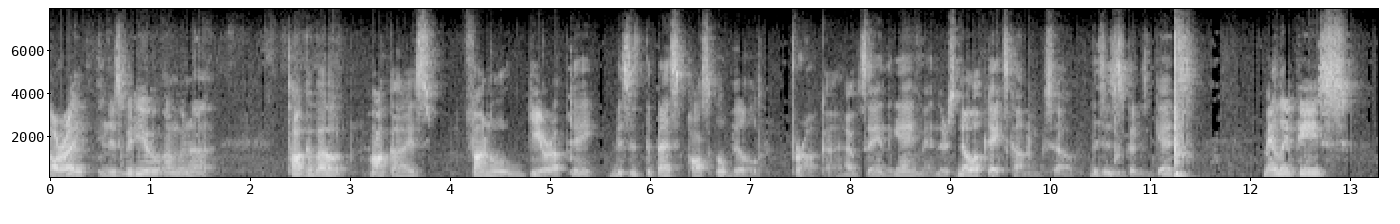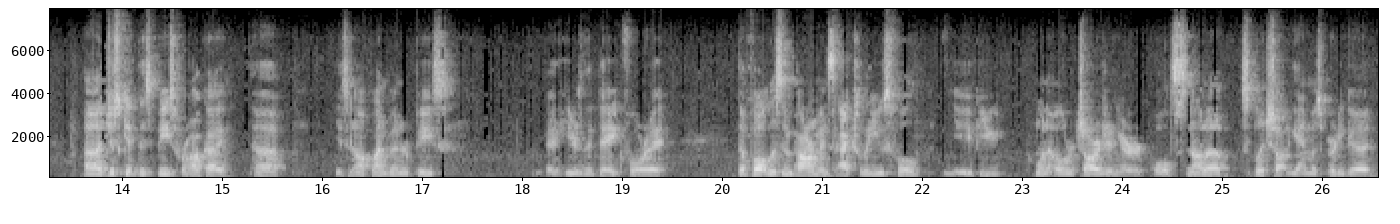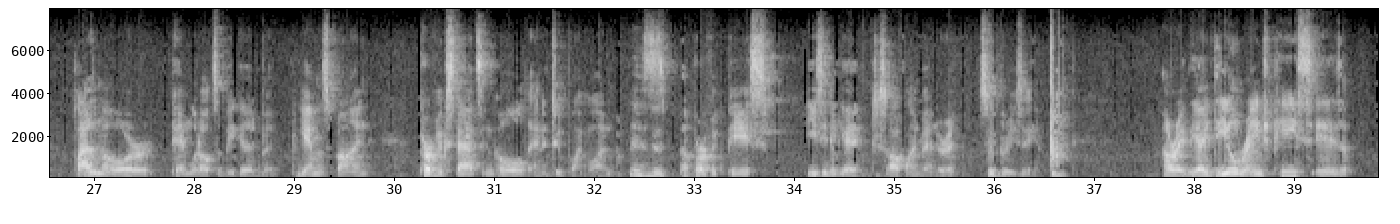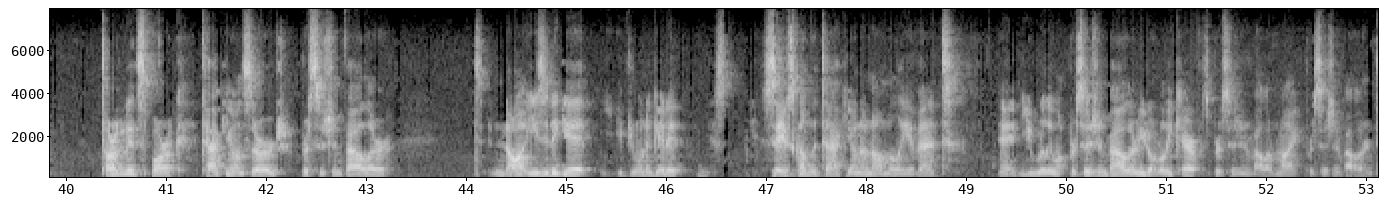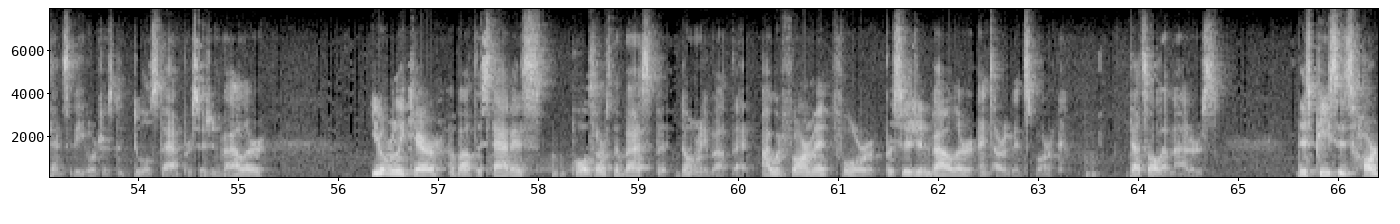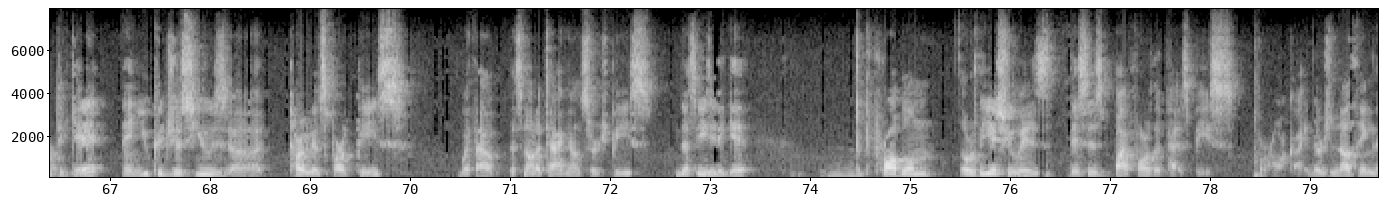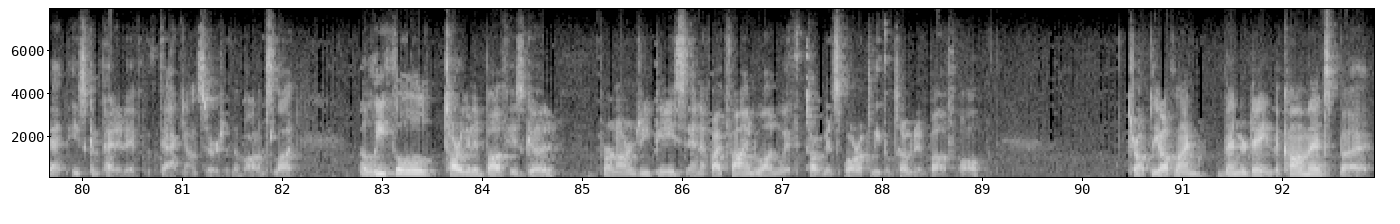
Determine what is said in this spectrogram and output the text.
Alright, in this video I'm to talk about Hawkeye's final gear update. This is the best possible build for Hawkeye, I would say, in the game, and there's no updates coming, so this is as good as it gets. Melee piece, uh, just get this piece for Hawkeye. Uh, it's an offline vendor piece. Uh, here's the date for it. The Faultless Empowerment's actually useful if you want to overcharge and your ult's not up. Split Shot Gamma is pretty good. Plasma or Pym would also be good, but Gamma's fine. Perfect stats in gold and a 2.1. This is a perfect piece. Easy to get, just offline vendor it. Super easy. Alright, the ideal range piece is a targeted spark, Tachyon Surge, Precision Valor. It's not easy to get. If you want to get it, save scum the Tachyon Anomaly event. And you really want Precision Valor. You don't really care if it's Precision Valor Might, Precision Valor Intensity, or just a dual stat Precision Valor. You don't really care about the status. Pulsar's the best, but don't worry about that. I would farm it for Precision Valor and Targeted Spark. That's all that matters. This piece is hard to get, and you could just use a Targeted Spark piece without, that's not a Tachyon Surge piece. That's easy to get. The problem, or the issue is, this is by far the best piece for Hawkeye. There's nothing that is competitive with Tachyon Surge at the bottom slot. A lethal targeted buff is good, for an RNG piece, and if I find one with targeted spark, lethal targeted buff, I'll drop the offline vendor date in the comments, but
